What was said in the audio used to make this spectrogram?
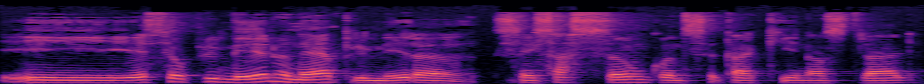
E esse é o primeiro, né? A primeira sensação quando você está aqui na Austrália.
